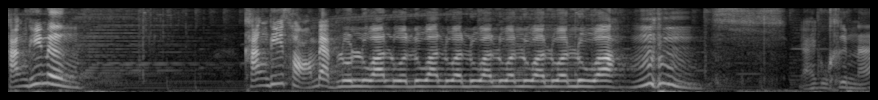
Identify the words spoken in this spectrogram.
ครั้งที่หนึ่งครั้งที่สองแบบรัวรัวรัวรัวรัวรัวรัวรัวรัวรัวอืม ให้กูขึ้นนะ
